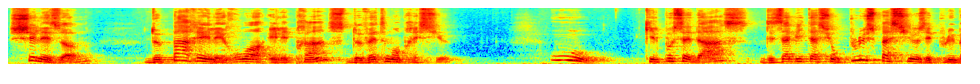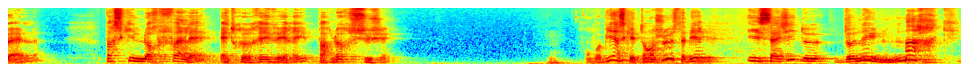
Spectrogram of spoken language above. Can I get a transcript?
chez les hommes de parer les rois et les princes de vêtements précieux, ou qu'ils possédassent des habitations plus spacieuses et plus belles, parce qu'il leur fallait être révérés par leurs sujets. On voit bien ce qui est en jeu, c'est-à-dire il s'agit de donner une marque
